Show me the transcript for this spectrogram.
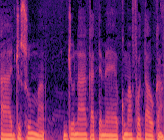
a jusu ma joona ka tɛmɛ kumafɔtaw kan.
